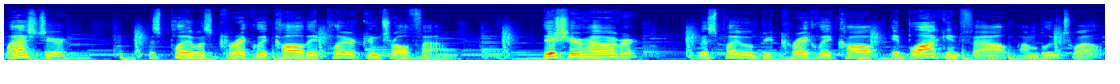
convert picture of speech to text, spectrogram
Last year, this play was correctly called a player control foul. This year, however, this play will be correctly called a blocking foul on Blue 12.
